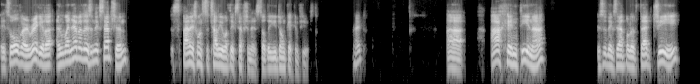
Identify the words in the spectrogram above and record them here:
it's all very regular. And whenever there's an exception, Spanish wants to tell you what the exception is so that you don't get confused, right? Uh, Argentina this is an example of that G,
